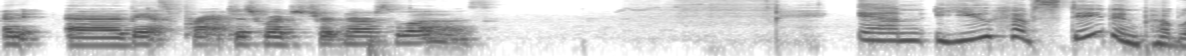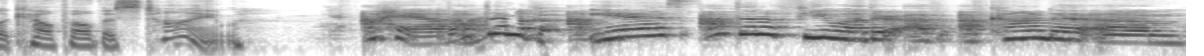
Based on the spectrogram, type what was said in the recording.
an uh, advanced practice registered nurse was. And you have stayed in public health all this time. I have. I've done a, yes. I've done a few other. I've I've kind of um,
